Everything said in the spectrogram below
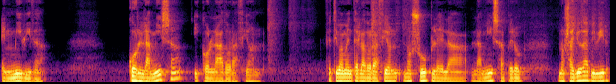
en mi vida, con la misa y con la adoración. Efectivamente la adoración no suple la, la misa, pero nos ayuda a vivir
